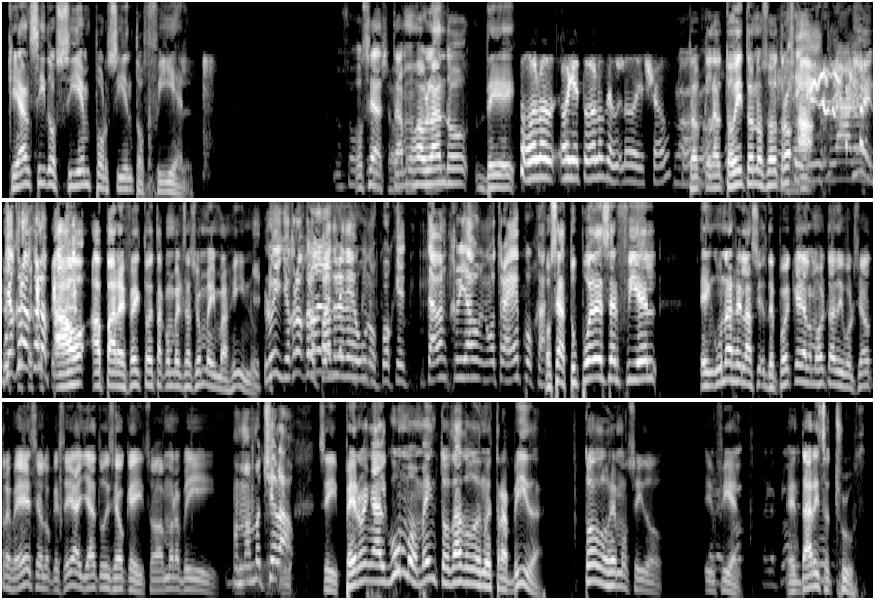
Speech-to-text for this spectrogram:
que han sido 100% fiel? O sea, estamos hablando de Todos los, oye, todos los del, lo del show. nosotros Sí, a- Yo creo que los a- a- para efecto de esta conversación, me imagino. Luis, yo creo que los padres de uno, porque estaban criados en otra época. O sea, tú puedes ser fiel en una relación, después que a lo mejor te has divorciado tres veces o lo que sea, ya tú dices, ok, so I'm gonna be... Vamos a chill out. Sí, pero en algún momento dado de nuestras vidas, todos hemos sido infiel. And that is the truth.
